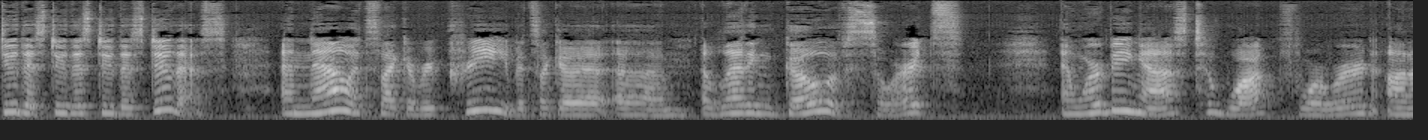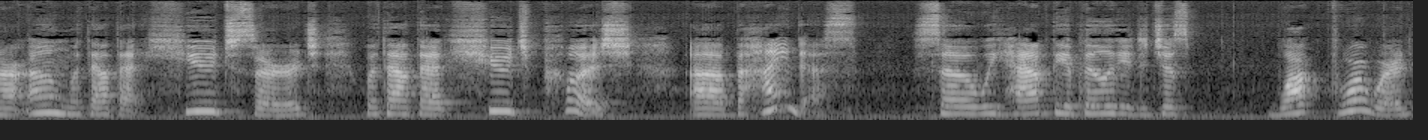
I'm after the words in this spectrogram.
Do this, do this, do this, do this. And now it's like a reprieve. It's like a, a, um, a letting go of sorts and we're being asked to walk forward on our own without that huge surge, without that huge push uh, behind us. So we have the ability to just walk forward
